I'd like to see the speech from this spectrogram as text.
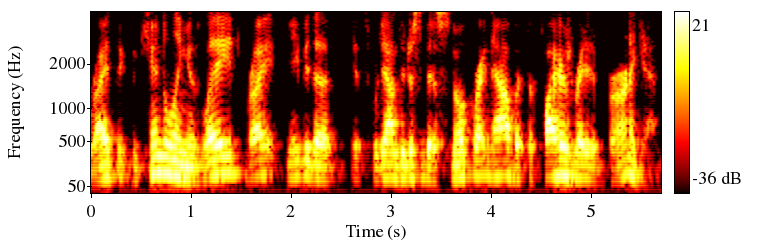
right? The, the, kindling is laid, right? Maybe the it's we're down to just a bit of smoke right now, but the fire is ready to burn again.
